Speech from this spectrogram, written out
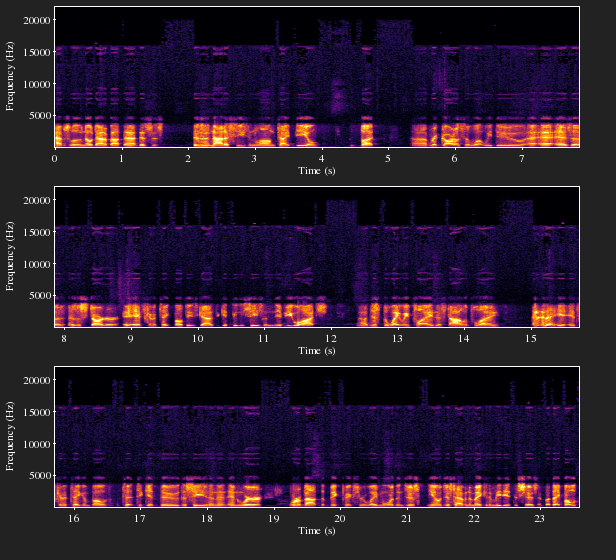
absolutely no doubt about that. This is this is not a season long type deal, but uh, regardless of what we do uh, as a as a starter, it's going to take both these guys to get through the season. If you watch uh, just the way we play, the style of play, it, it's going to take them both to, to get through the season, and, and we're we're about the big picture way more than just you know just having to make an immediate decision. But they both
